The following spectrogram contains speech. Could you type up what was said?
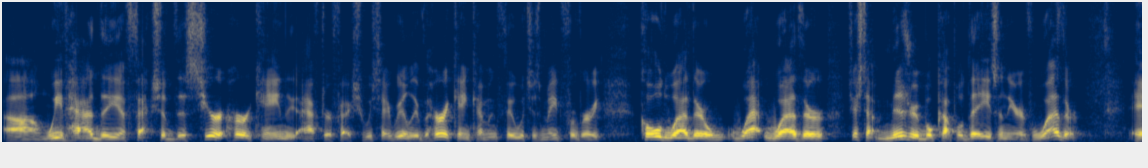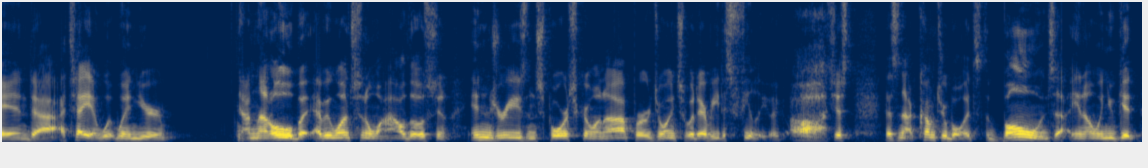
Um, we've had the effects of this hurricane, the after effects, should we say, really, of the hurricane coming through, which is made for very cold weather, wet weather, just a miserable couple days in the area of weather. And uh, I tell you, when you're I'm not old, but every once in a while, those you know, injuries and sports growing up or joints or whatever, you just feel it. like, oh, just that's not comfortable. It's the bones, uh, you know, when you get,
